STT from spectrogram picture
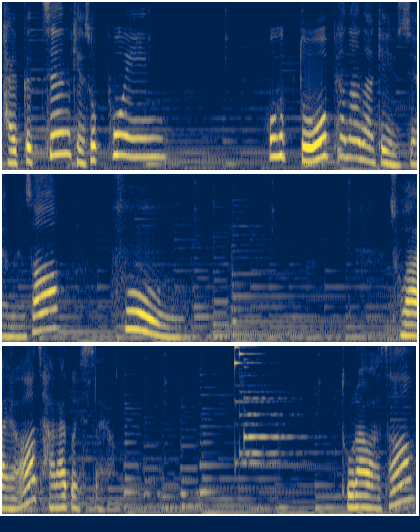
발끝은 계속 포인. 호흡도 편안하게 유지하면서 후. 좋아요. 잘하고 있어요. 돌아와서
